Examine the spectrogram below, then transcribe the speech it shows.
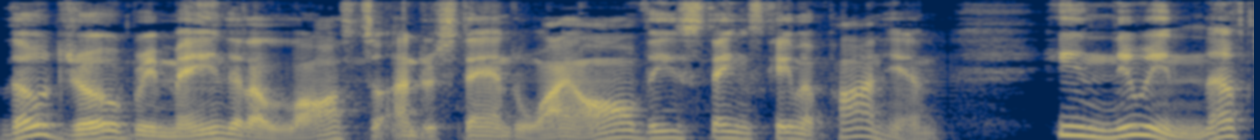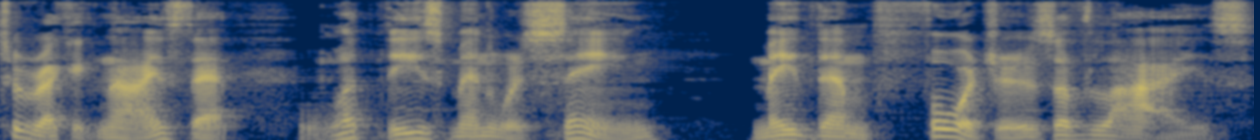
Though Job remained at a loss to understand why all these things came upon him, he knew enough to recognize that what these men were saying made them forgers of lies.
